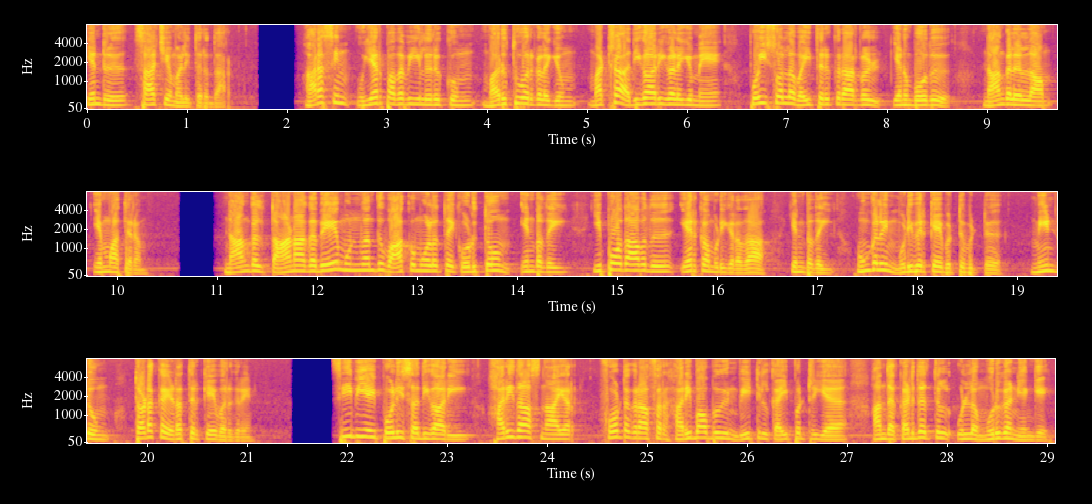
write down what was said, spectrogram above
என்று சாட்சியம் அளித்திருந்தார். அரசின் உயர் பதவியில் இருக்கும் மருத்துவர்களையும் மற்ற அதிகாரிகளையுமே பொய் சொல்ல வைத்திருக்கிறார்கள் எனும்போது நாங்கள் எல்லாம் எம்மாத்திரம். நாங்கள் தானாகவே முன்வந்து வாக்குமூலத்தை கொடுத்தோம் என்பதை இப்போதாவது ஏற்க முடிகிறதா என்பதை உங்களின் முடிவிற்கே விட்டுவிட்டு மீண்டும் தொடக்க இடத்திற்கே வருகிறேன். சிபிஐ போலீஸ் அதிகாரி ஹரிதாஸ் நாயர் ஃபோட்டோகிராஃபர் ஹரிபாபுவின் வீட்டில் கைப்பற்றிய அந்த கடிதத்தில் உள்ள முருகன் எங்கே?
